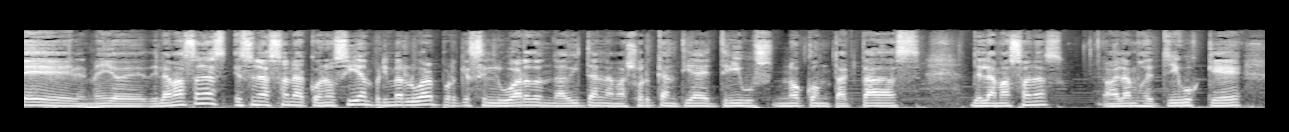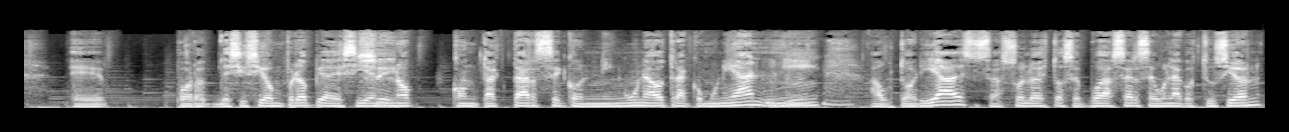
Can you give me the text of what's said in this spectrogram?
Eh, en el medio de- del Amazonas es una zona conocida en primer lugar porque es el lugar donde habitan la mayor cantidad de tribus no contactadas del Amazonas. Hablamos de tribus que eh, por decisión propia deciden Sí. no contactarse con ninguna otra comunidad ni autoridades, o sea, solo esto se puede hacer según la Constitución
